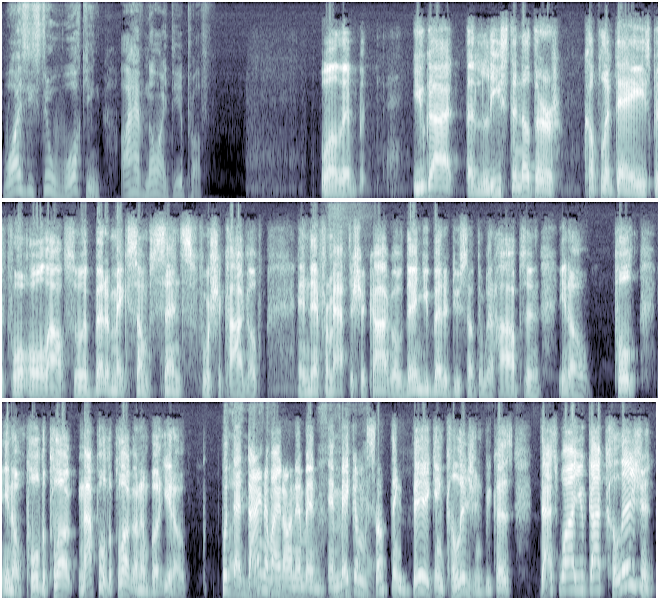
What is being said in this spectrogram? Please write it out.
Why is he still walking? I have no idea, Prof. Well, you got at least another couple of days before All Out, so it better make some sense for Chicago. And then from after Chicago, then you better do something with Hobbs and you know pull you know pull the plug, not pull the plug on him, but you know put that dynamite on him and, and make him yeah. something big in collision because that's why you got collision.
